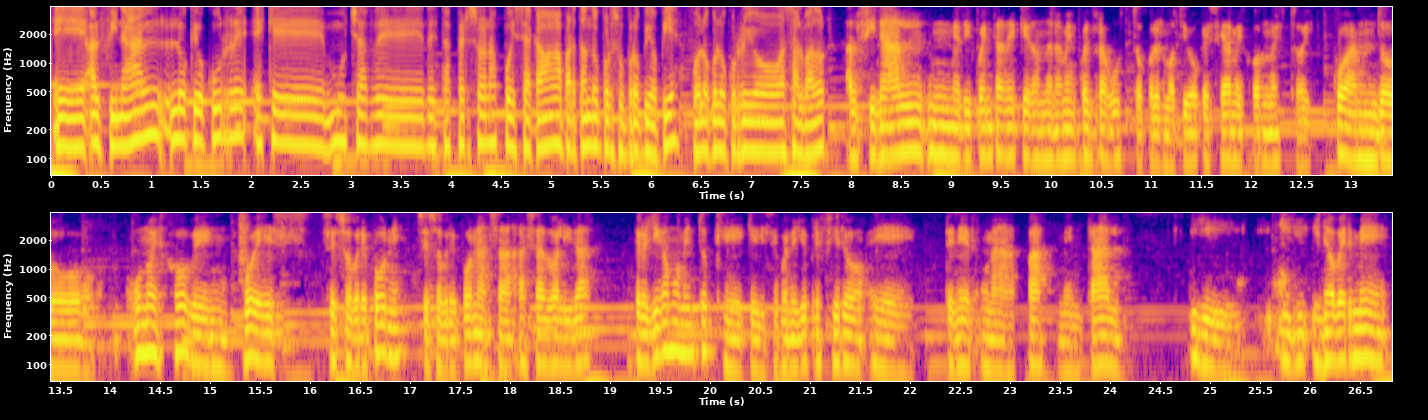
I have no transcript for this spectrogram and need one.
Eh, al final lo que ocurre es que muchas de, de, estas personas pues se acaban apartando por su propio pie. Fue lo que le ocurrió a Salvador. Al final me di cuenta de que donde no me encuentro a gusto, por el motivo que sea, mejor no estoy. Cuando uno es joven, pues se sobrepone, se sobrepone a esa, dualidad, pero llega un momento que, dice, bueno, yo prefiero eh, tener una paz mental y, no verme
